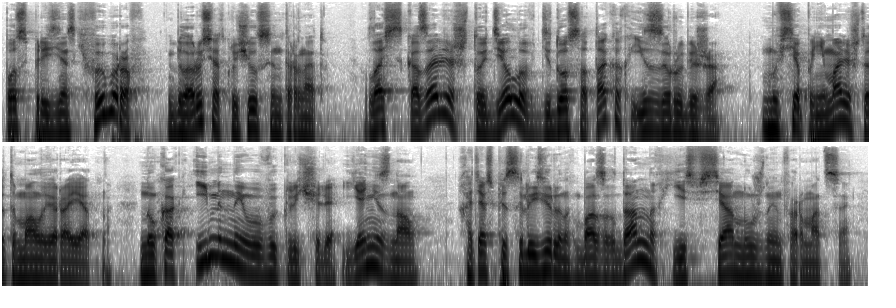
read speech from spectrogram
После президентских выборов в Беларуси отключился интернет. Власти сказали, что дело в DDoS-атаках из-за рубежа. Мы все понимали, что это маловероятно. Но как именно его выключили, я не знал. Хотя в специализированных базах данных есть вся нужная информация –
